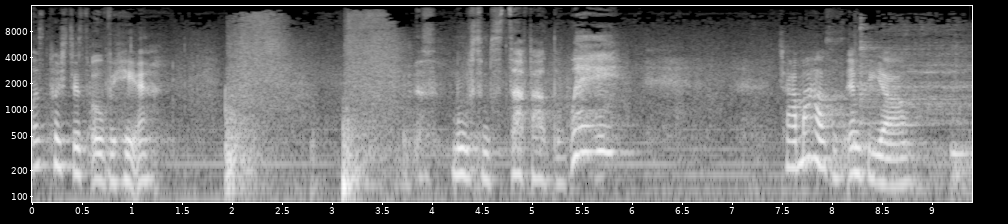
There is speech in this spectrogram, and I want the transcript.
Let's push this over here. Let's move some stuff out the way. Child, my house is empty, y'all. I'm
